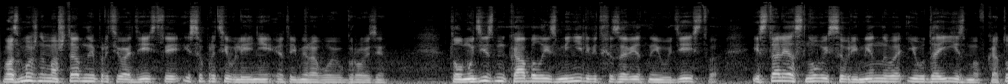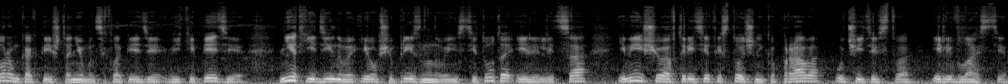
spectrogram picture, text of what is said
возможно масштабное противодействие и сопротивление этой мировой угрозе. Талмудизм и Каббала изменили ветхозаветное иудейство и стали основой современного иудаизма, в котором, как пишет о нем энциклопедия Википедия, нет единого и общепризнанного института или лица, имеющего авторитет источника права, учительства или власти.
